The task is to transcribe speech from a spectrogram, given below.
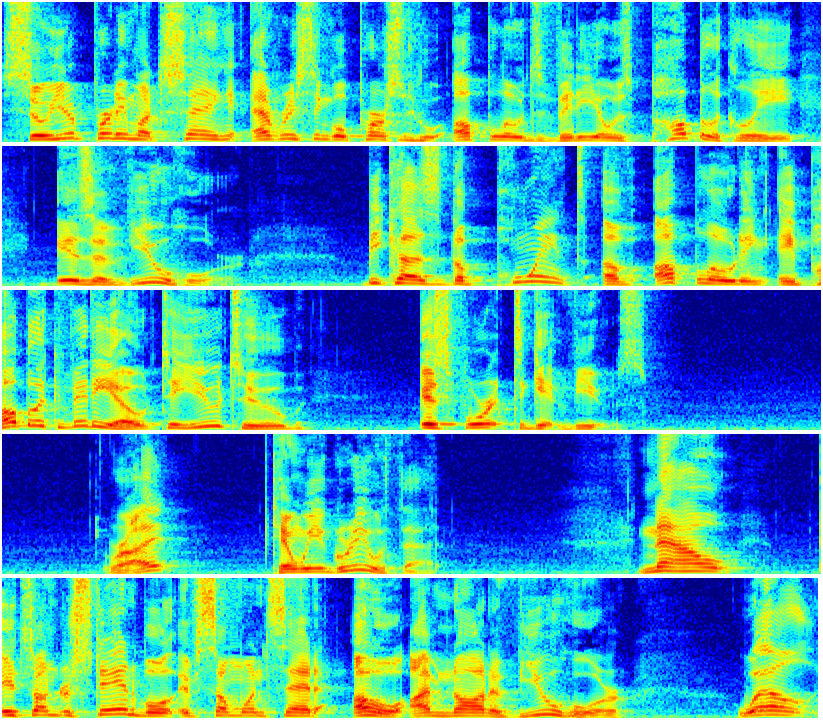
so you're pretty much saying every single person who uploads videos publicly is a view whore. Because the point of uploading a public video to YouTube is for it to get views. Right? Can we agree with that? Now, it's understandable if someone said, oh, I'm not a view whore. Well,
